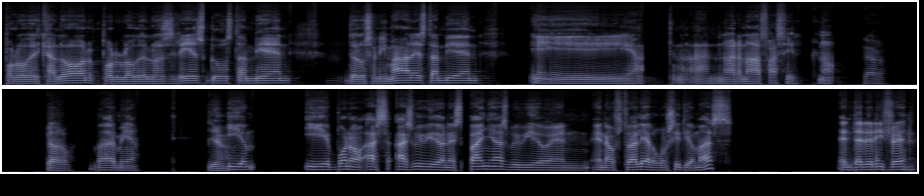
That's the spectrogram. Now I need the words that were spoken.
por lo del calor, por lo de los riesgos también, de los animales también, y ah, no era nada fácil, no. Claro, claro, madre mía. Y, em, y, bueno, has, has, vivido en España, has vivido en, en Australia, algún sitio más? En Tenerife.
